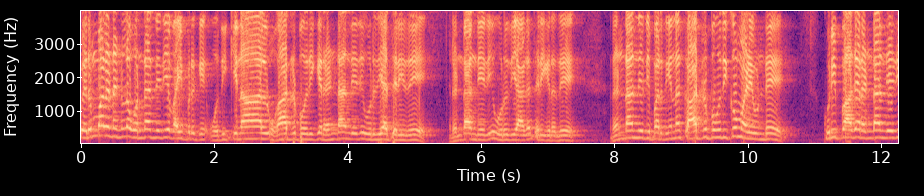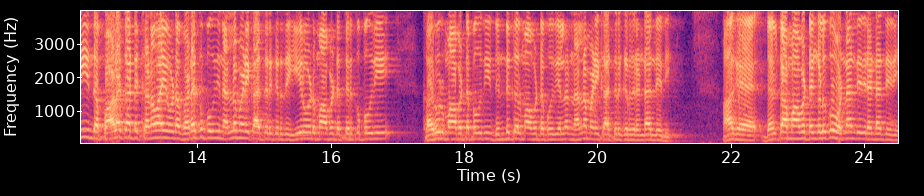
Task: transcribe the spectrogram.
பெரும்பாலான இடங்களில் ஒன்றாம் தேதியே வாய்ப்பு இருக்குது ஒதுக்கினால் காற்று பகுதிக்கு ரெண்டாம் தேதி உறுதியாக தெரியுது. ரெண்டாம் தேதி உறுதியாக தெரிகிறது. ரெண்டாம் தேதி பார்த்தீங்கன்னா காற்று பகுதிக்கும் மழை உண்டு. குறிப்பாக ரெண்டாம் தேதி இந்த பாலக்காட்டு கணவாயோட வடக்கு பகுதி நல்ல மழை காத்திருக்கிறது. ஈரோடு மாவட்ட தெற்கு பகுதி கரூர் மாவட்ட பகுதி திண்டுக்கல் மாவட்ட பகுதியெல்லாம் நல்ல மழை காத்திருக்கிறது ரெண்டாம் தேதி. ஆக டெல்டா மாவட்டங்களுக்கும் ஒன்றாம் தேதி ரெண்டாம் தேதி.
